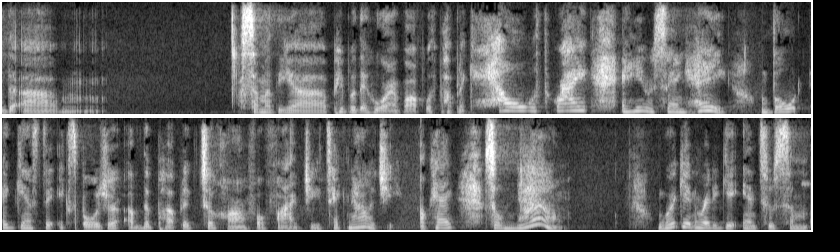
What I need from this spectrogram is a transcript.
the um, some of the uh, people that who are involved with public health, right? And he was saying, hey, vote against the exposure of the public to harmful 5G technology. Okay. So now we're getting ready to get into some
